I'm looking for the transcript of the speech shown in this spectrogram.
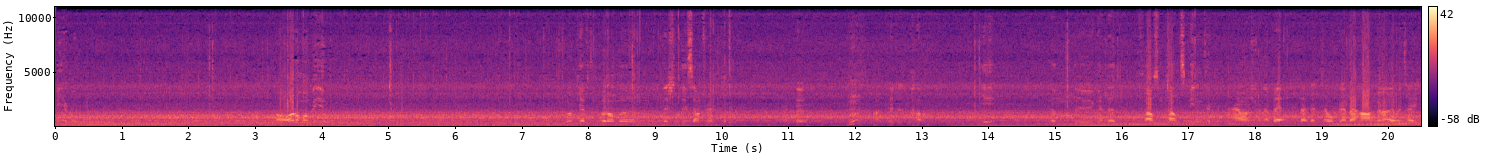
Vehicle. Or automobile. Look, you have to put on the Initial D soundtrack. I could. Hmm? I could as well. Yeah. Then you get that thousand pound speeding ticket. How much can I bet that about how I'm going to overtake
